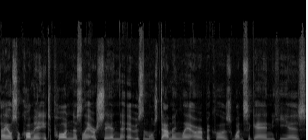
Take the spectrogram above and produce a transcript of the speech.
I also commented upon this letter saying that it was the most damning letter because once again he is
